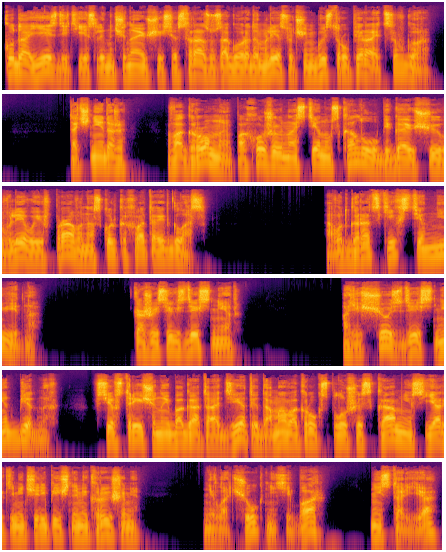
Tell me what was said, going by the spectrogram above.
Куда ездить, если начинающийся сразу за городом лес очень быстро упирается в горы? Точнее, даже в огромную, похожую на стену скалу, убегающую влево и вправо, насколько хватает глаз. А вот городских стен не видно. Кажись, их здесь нет. А еще здесь нет бедных. Все встреченные богато одеты, дома вокруг сплошь из камня с яркими черепичными крышами. Ни лачуг, ни хибар, ни старья.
